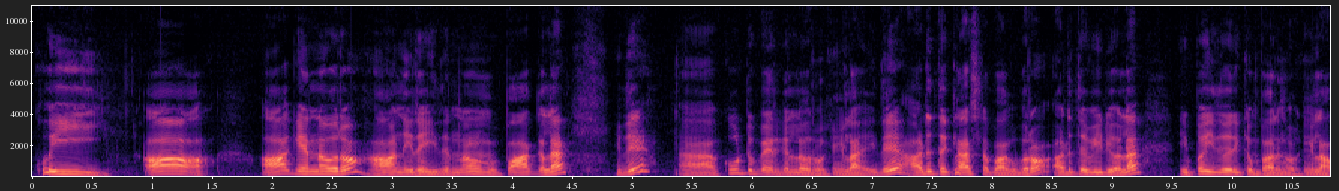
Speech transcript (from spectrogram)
கொய். ஆ. ஆக்கு என்ன வரும்? ஆ நிறை. இதெல்லாம் நம்ம பார்க்கல. இது கூட்டு பெயர்களில் வரும். ஓகேங்களா? இது அடுத்த கிளாஸில் பார்க்க போகிறோம் அடுத்த வீடியோவில் இப்போ இது வரைக்கும் பாருங்கள் ஓகேங்களா?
